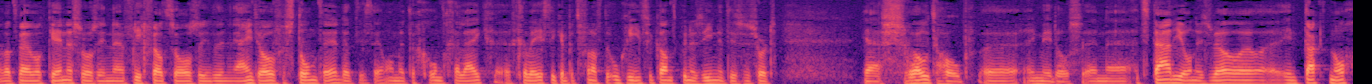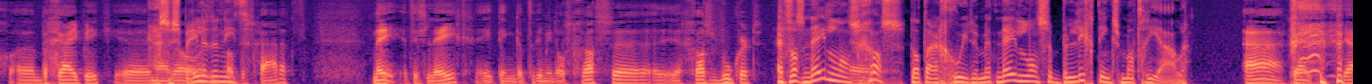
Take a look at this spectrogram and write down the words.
wat wij wel kennen, zoals in een vliegveld zoals in, in Eindhoven stond. Hè, dat is helemaal met de grond gelijk eh, geweest. Ik heb het vanaf de Oekraïnse kant kunnen zien. Het is een soort ja, schroothoop eh, inmiddels. En eh, het stadion is wel eh, intact nog, eh, begrijp ik. eh, wel ze spelen er niet. Beschadigd. Nee, het is leeg. Ik denk dat er inmiddels gras, eh, eh, gras woekert. Het was Nederlands Eh. gras dat daar groeide met Nederlandse belichtingsmaterialen. Ah, kijk. Ja,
